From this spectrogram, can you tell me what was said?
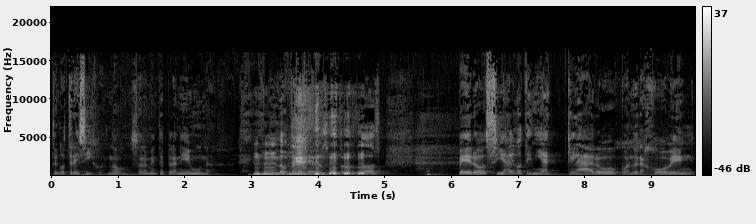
tengo tres hijos, ¿no? Solamente planeé una. no planeé los otros dos. Pero si algo tenía claro cuando era joven,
